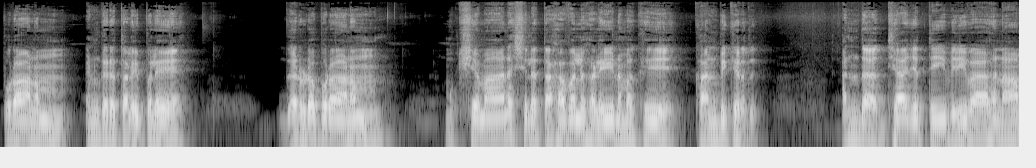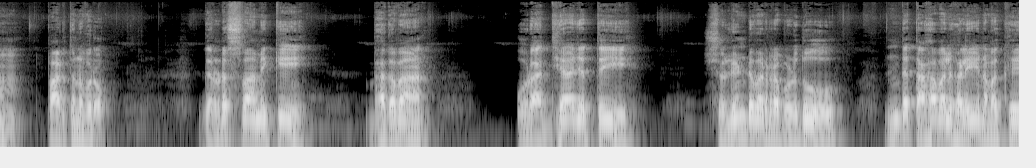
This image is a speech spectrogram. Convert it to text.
புராணம் என்கிற தலைப்பிலே கருட புராணம் முக்கியமான சில தகவல்களை நமக்கு காண்பிக்கிறது. அந்த அத்தியாயத்தை விரிவாக நாம் பார்த்துன்னு வரோம். கருடசுவாமிக்கு பகவான் ஒரு அத்தியாயத்தை சொல்லிண்டு வர்ற பொழுது இந்த தகவல்களை நமக்கு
